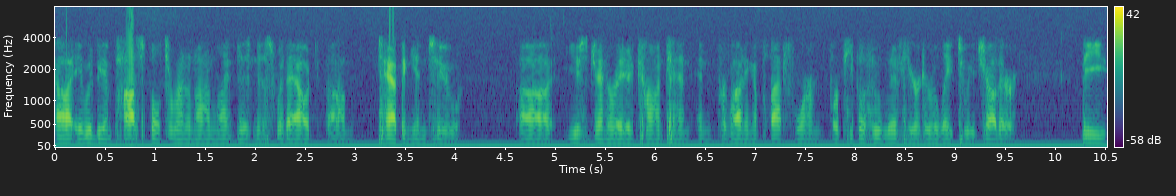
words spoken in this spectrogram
uh, it would be impossible to run an online business without um, tapping into uh, user-generated content and providing a platform for people who live here to relate to each other. The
